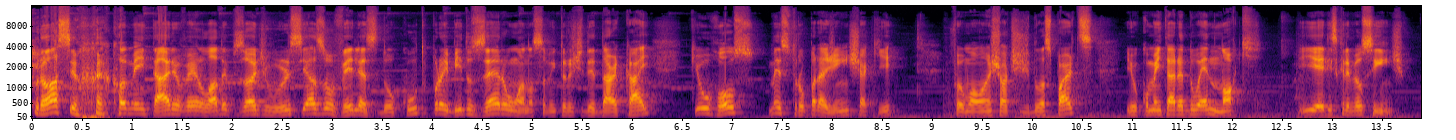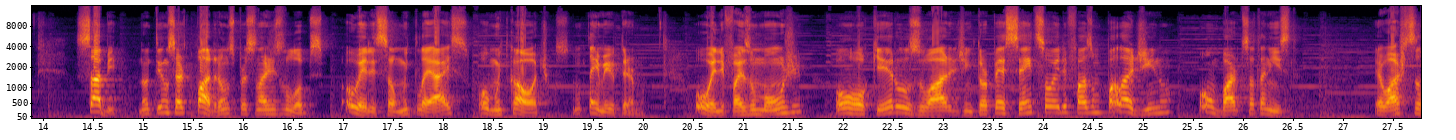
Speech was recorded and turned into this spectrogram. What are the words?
próximo comentário veio lá do episódio Urso e as Ovelhas, do Culto Proibido 01, a nossa aventura de The Dark Eye, que o Rose mestrou pra gente aqui. Foi uma one shot de duas partes. E o comentário é do Enoch. E ele escreveu o seguinte: Sabe, não tem um certo padrão dos personagens do Lobos. Ou eles são muito leais, ou muito caóticos. Não tem meio termo. Ou ele faz um monge, ou um roqueiro usuário de entorpecentes, ou ele faz um paladino, ou um bardo satanista. Eu acho essa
